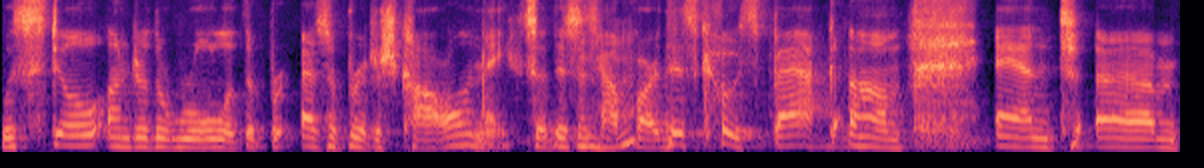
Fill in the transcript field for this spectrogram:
was still under the rule of the as a British colony. So this is mm-hmm. how far this goes back, um, and um,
